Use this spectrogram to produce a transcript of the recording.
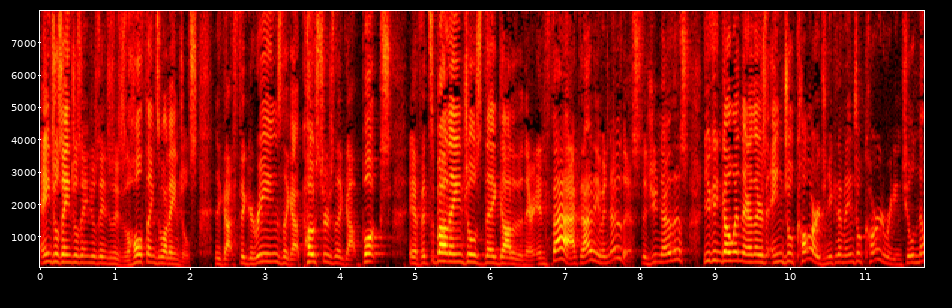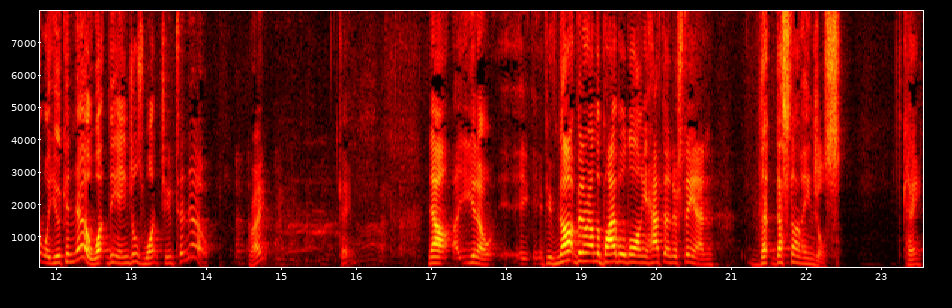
Angels, angels, angels, angels, angels. The whole thing's about angels. They got figurines, they got posters, they got books. If it's about angels, they got it in there. In fact, I didn't even know this. Did you know this? You can go in there and there's angel cards, and you can have angel card readings. You'll know well, you can know what the angels want you to know. Right? Okay. Now, you know, if you've not been around the Bible long, you have to understand that that's not angels. Okay?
